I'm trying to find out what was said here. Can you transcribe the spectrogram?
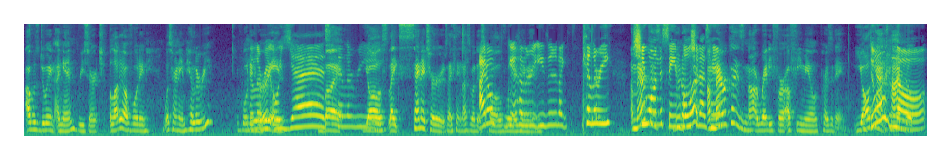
I was doing again research. A lot of y'all voting. What's her name? Hillary. Voted Hillary. Oh in. yes, but Hillary. y'all's like senators. I think that's what it's I don't get voted him Hillary either. Like Hillary. She America's- won the same you know bullshit what? as him. America is not ready for a female president. Y'all Don't can't handle. know.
